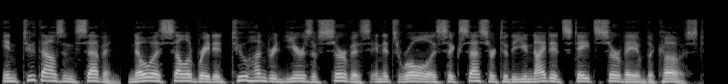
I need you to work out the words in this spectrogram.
In 2007, NOAA celebrated 200 years of service in its role as successor to the United States Survey of the Coast.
